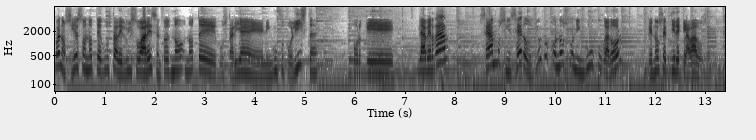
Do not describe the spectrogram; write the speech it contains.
Bueno, si eso no te gusta de Luis Suárez, entonces no, no te gustaría ningún futbolista. Porque la verdad, seamos sinceros, yo no conozco ningún jugador que no se tire clavados. ¿eh?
